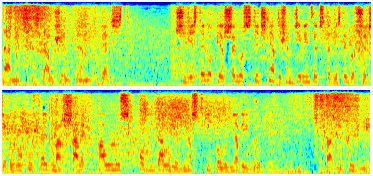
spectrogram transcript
Na nic zdał się ten gest. 31 stycznia 1943 roku feldmarszałek Paulus poddał jednostki południowej grupy. Dwa dni później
